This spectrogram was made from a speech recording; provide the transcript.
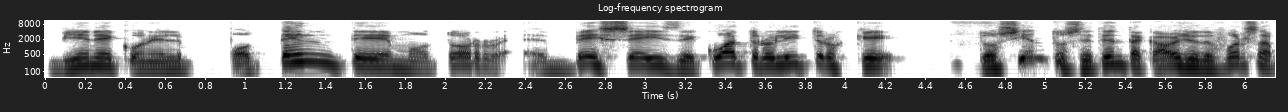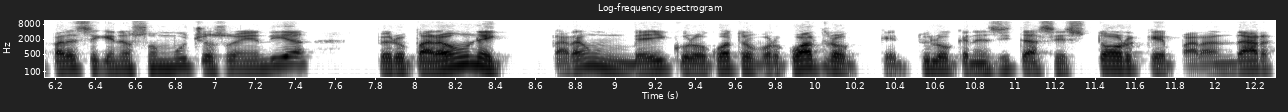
viene con el potente motor V6 de 4 litros que 270 caballos de fuerza parece que no son muchos hoy en día, pero para un, e, para un vehículo 4x4 que tú lo que necesitas es torque para andar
